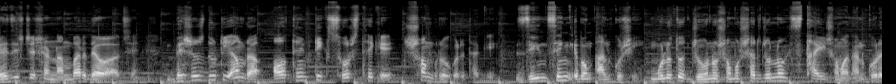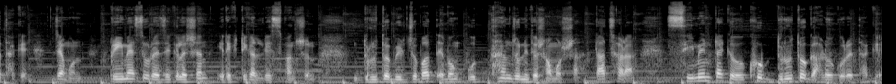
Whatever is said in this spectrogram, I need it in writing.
রেজিস্ট্রেশন নাম্বার দেওয়া আছে। ভেষজ দুটি আমরা অথেন্টিক সোর্স থেকে সংগ্রহ করে থাকি। জিনসিং এবং আলকুশি মূলত যৌন সমস্যার জন্য স্থায়ী সমাধান করে থাকে। যেমন প্রিম্যাসিভ রেজিকুলেশন ইরেকটিক্যাল ডিসফাংশন দ্রুত বীর্যপাত এবং উত্থানজনিত সমস্যা। তাছাড়া, সিমেন্টটাকেও খুব দ্রুত গাঢ় করে থাকে।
